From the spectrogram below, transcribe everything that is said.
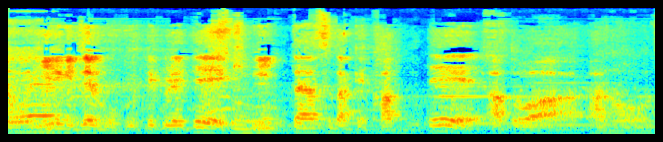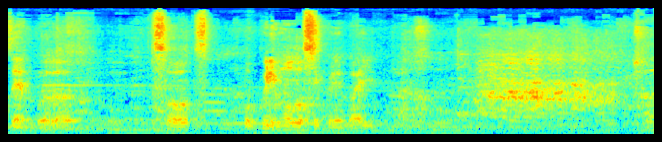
のを家に全部送ってくれて気に入ったやつだけ買ってあとはあの全部そう送り戻してくればいいみたいな。ちょっ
